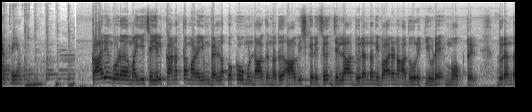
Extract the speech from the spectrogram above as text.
യാത്രയാക്കി. കാര്യങ്കോട് മയ്യിച്ചയിൽ കനത്ത മഴയും വെള്ളപ്പൊക്കവും ഉണ്ടാകുന്നത് ആവിഷ്കരിച്ച് ജില്ലാ ദുരന്ത നിവാരണ അതോറിറ്റിയുടെ മോക് ഡ്രിൽ. ദുരന്ത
